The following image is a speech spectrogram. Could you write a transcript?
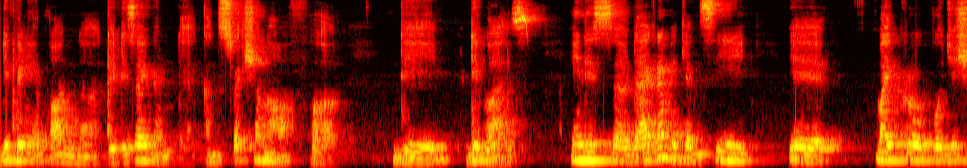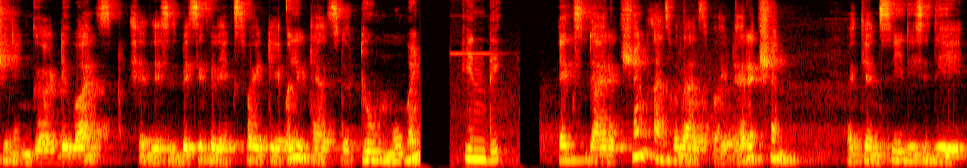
depending upon uh, the design and uh, construction of uh, the device. In this uh, diagram, you can see a micro positioning uh, device. This is basically XY table. It has the two movements in the X direction as well as Y direction. I can see this is the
